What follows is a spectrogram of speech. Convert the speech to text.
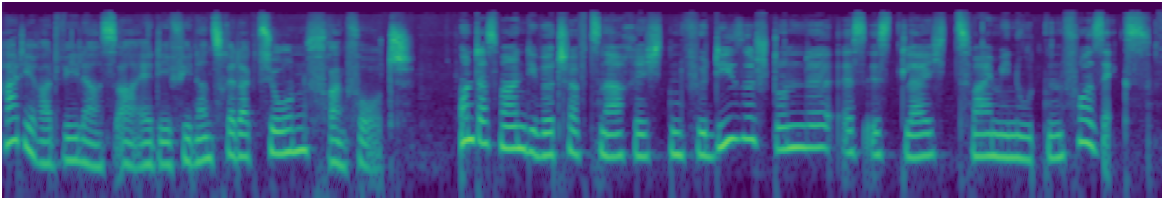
Hadirat Velas, ARD Finanzredaktion, Frankfurt. Und das waren die Wirtschaftsnachrichten für diese Stunde. Es ist gleich zwei Minuten vor sechs.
